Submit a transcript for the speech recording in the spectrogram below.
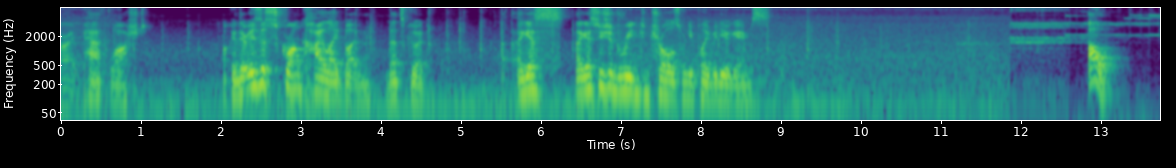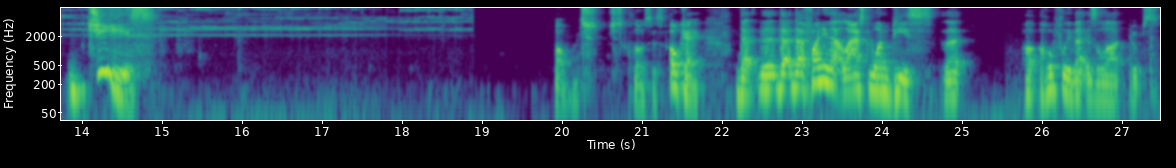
Alright, path washed. Okay, there is a skrunk highlight button. That's good. I guess I guess you should read controls when you play video games. Oh! Jeez! Oh, just closes. Okay. That, that, that finding that last one piece, that, uh, hopefully that is a lot, oops.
